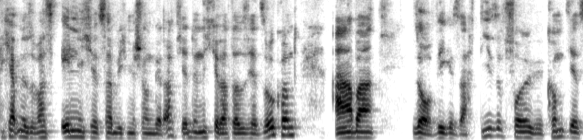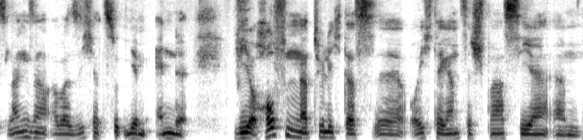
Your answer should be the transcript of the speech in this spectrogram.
ich habe mir sowas ähnliches, habe ich mir schon gedacht. Ich hätte nicht gedacht, dass es jetzt so kommt, aber so, wie gesagt, diese Folge kommt jetzt langsam, aber sicher zu ihrem Ende. Wir hoffen natürlich, dass äh, euch der ganze Spaß hier ähm,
